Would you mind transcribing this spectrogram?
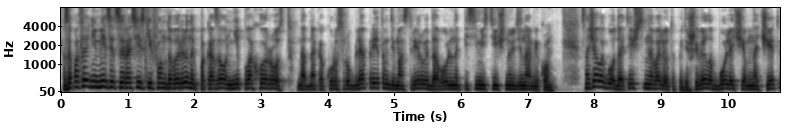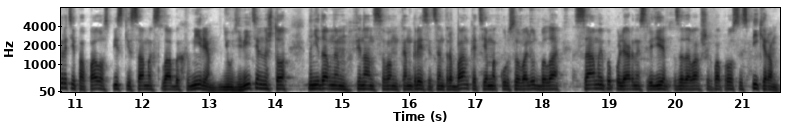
За последние месяцы российский фондовый рынок показал неплохой рост, однако курс рубля при этом демонстрирует довольно пессимистичную динамику. С начала года отечественная валюта подешевела более чем на четверть и попала в списки самых слабых в мире. Неудивительно, что на недавнем финансовом конгрессе Центробанка тема курса валют была самой популярной среди задававших вопросы спикерам.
